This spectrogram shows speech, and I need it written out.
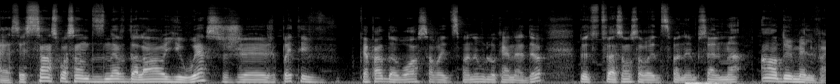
Euh, c'est 179$ US. Je n'ai pas été capable de voir si ça va être disponible au Canada. De toute façon, ça va être disponible seulement en 2020.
